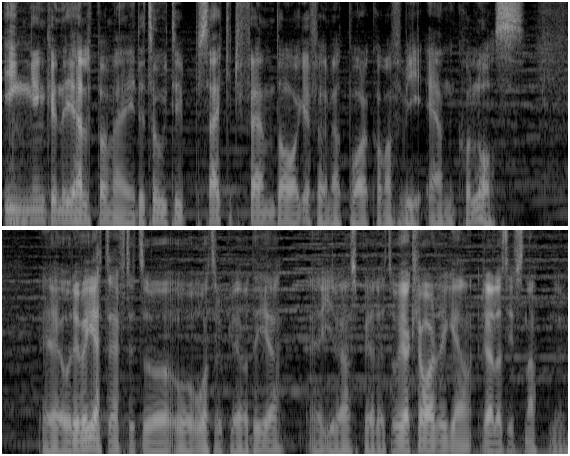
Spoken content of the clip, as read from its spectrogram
ingen kunde hjälpa mig. Det tog typ säkert fem dagar för mig att bara komma förbi en koloss. Eh, och det var jättehäftigt att, att återuppleva det eh, i det här spelet och jag klarade det relativt snabbt nu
